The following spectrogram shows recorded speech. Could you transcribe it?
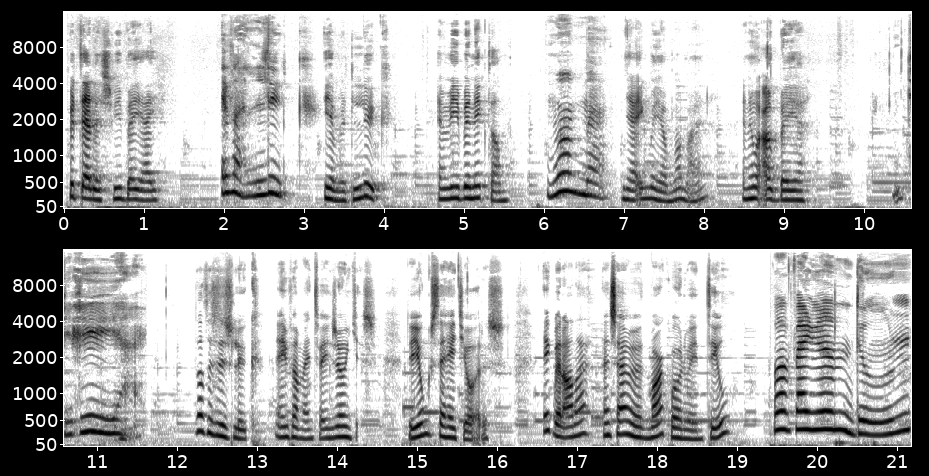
Vertel eens, wie ben jij? Ik ben Luc. Je bent Luc. En wie ben ik dan? Mama. Ja, ik ben jouw mama, hè? En hoe oud ben je? Drie jaar. Dat is dus Luc, een van mijn twee zoontjes. De jongste heet Joris. Ik ben Anna en samen met Mark wonen we in Tiel. Wat ben je aan het doen?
